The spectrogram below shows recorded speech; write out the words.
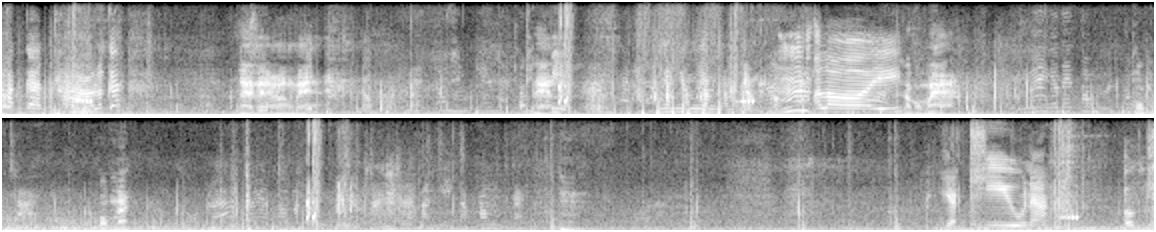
ผักกาดขาวแล้วก็ ได้อะไรบ้างแม่ ปิดขนม ของแทน ปิดงำงำงำงำงำอืมอร่อย แล้วของแม่ของแม่ก็ได้ต้มน่ะต้มครบจับฉ่ายครบไหมครบแล้วแม่เข้ามากินจับฉ่ายตั้งแต่ตอนเย็นกับข้าวมันไก่อืมอย่าคิวนะ โอเค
